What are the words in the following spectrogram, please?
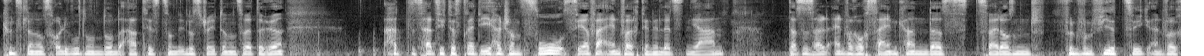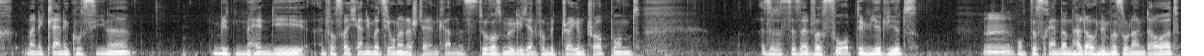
Künstlern aus Hollywood und, und Artists und Illustratoren und so weiter höre, hat, das hat sich das 3D halt schon so sehr vereinfacht in den letzten Jahren, dass es halt einfach auch sein kann, dass 2045 einfach meine kleine Cousine mit dem Handy einfach solche Animationen erstellen kann. Das ist durchaus möglich, einfach mit Drag and Drop und also dass das einfach so optimiert wird mhm. und das Rendern halt auch nicht mehr so lange dauert.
